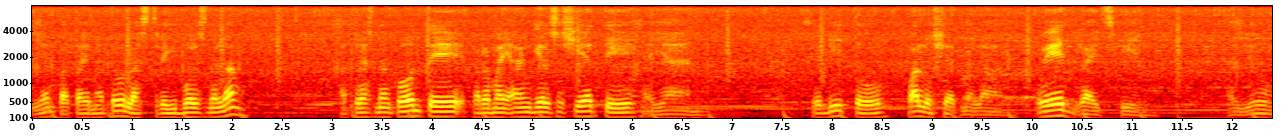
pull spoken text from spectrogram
Ayan, patay na to. Last 3 balls na lang. Atras ng konti para may angle sa 7. Ayan. So dito, follow shot na lang. With right spin. Ayun,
